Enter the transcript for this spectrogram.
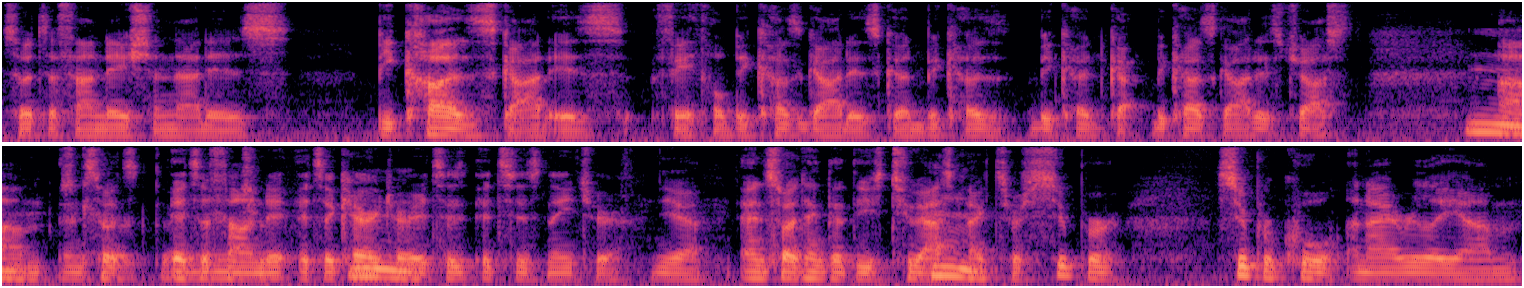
So it's a foundation that is because God is faithful, because God is good, because because God, because God is just. Um, and so it's it's a found it's a character it's his, it's his nature yeah. And so I think that these two aspects are super super cool and I really um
